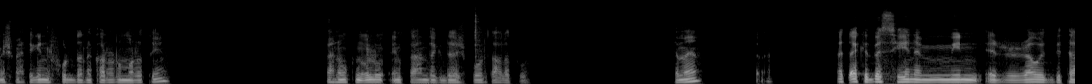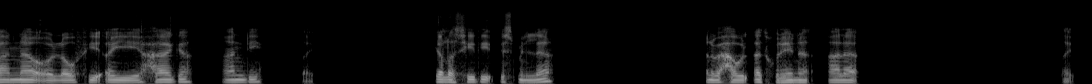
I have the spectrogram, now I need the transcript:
مش محتاجين ال folder نكرره مرتين. فاحنا ممكن نقول له انت عندك dashboard على طول. تمام؟ تمام. اتأكد بس هنا من ال route بتاعنا أو لو في أي حاجة عندي. طيب. يلا سيدي بسم الله. أنا بحاول أدخل هنا على طيب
